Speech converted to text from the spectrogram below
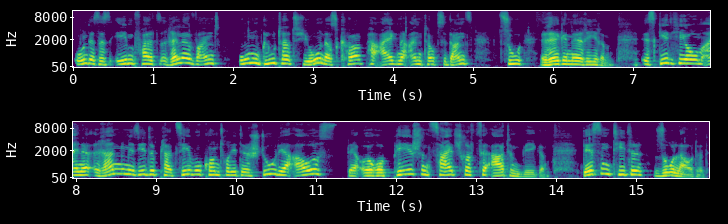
und es ist ebenfalls relevant, um Glutathion, das körpereigene Antioxidant, zu regenerieren. Es geht hier um eine randomisierte, placebo-kontrollierte Studie aus der Europäischen Zeitschrift für Atemwege, dessen Titel so lautet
